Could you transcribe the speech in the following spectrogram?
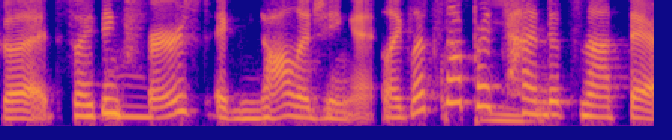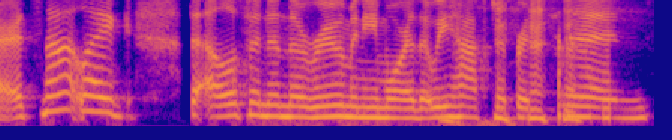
good. So I think Wow. first, acknowledging it. Like, let's not pretend it's not there. It's not like the elephant in the room anymore that we have to pretend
